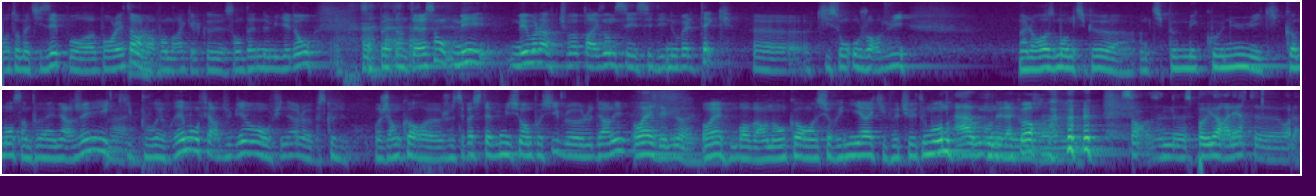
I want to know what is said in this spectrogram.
automatisé pour, pour l'État, on leur vendra quelques centaines de milliers d'euros, ça peut être intéressant. Mais, mais voilà, tu vois, par exemple, c'est des nouvelles tech euh, qui sont aujourd'hui malheureusement un petit peu, euh, un petit peu méconnues et qui commencent un peu à émerger et Ouais. qui pourraient vraiment faire du bien au final. Parce que j'ai encore, euh, je sais pas si tu as vu Mission Impossible euh, le dernier. Ouais, je l'ai vu. ouais. Ouais, bon bah on est encore sur une IA qui veut tuer tout le monde. Ah oui, on est oui, d'accord. oui. Sans une spoiler alerte, euh, voilà.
